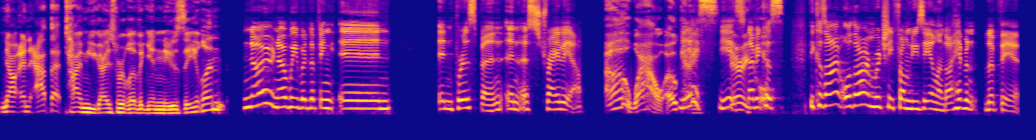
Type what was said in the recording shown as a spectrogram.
now, and at that time, you guys were living in New Zealand. no no we were living in in brisbane in australia Oh, wow. Okay. Yes, yes. Very no, cool. because because I'm although I'm originally from New Zealand, I haven't lived there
